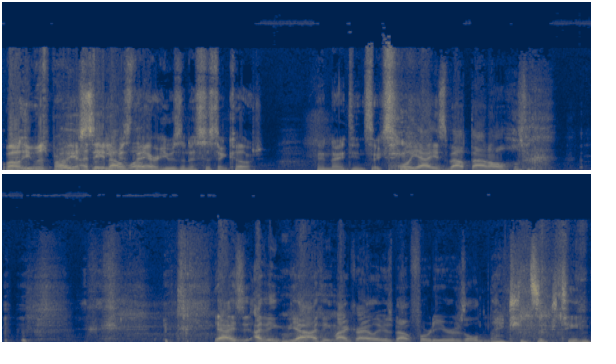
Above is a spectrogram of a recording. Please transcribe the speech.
Well, he was probably. you've I think he was well- there. He was an assistant coach in 1960. well, yeah, he's about that old. yeah, I, I think yeah, I think Mike Riley was about 40 years old in 1916.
